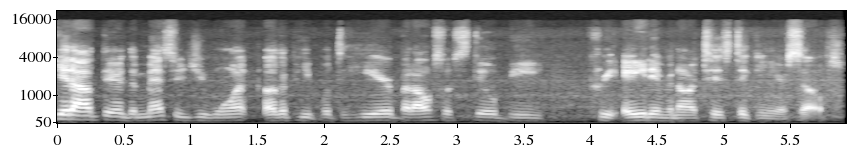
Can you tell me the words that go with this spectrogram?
get out there the message you want other people to hear, but also still be creative and artistic in yourself?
